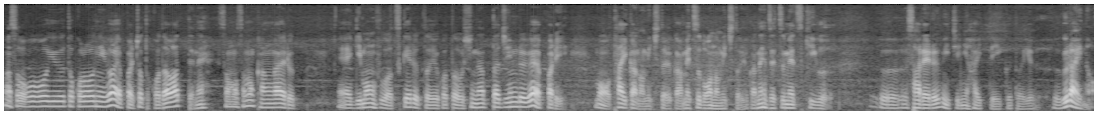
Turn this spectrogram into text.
まあ、そういうところにはやっぱりちょっとこだわってねそもそも考える、えー、疑問符をつけるということを失った人類がやっぱりもう大化の道というか滅亡の道というかね絶滅危惧される道に入っていくというぐらいの、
